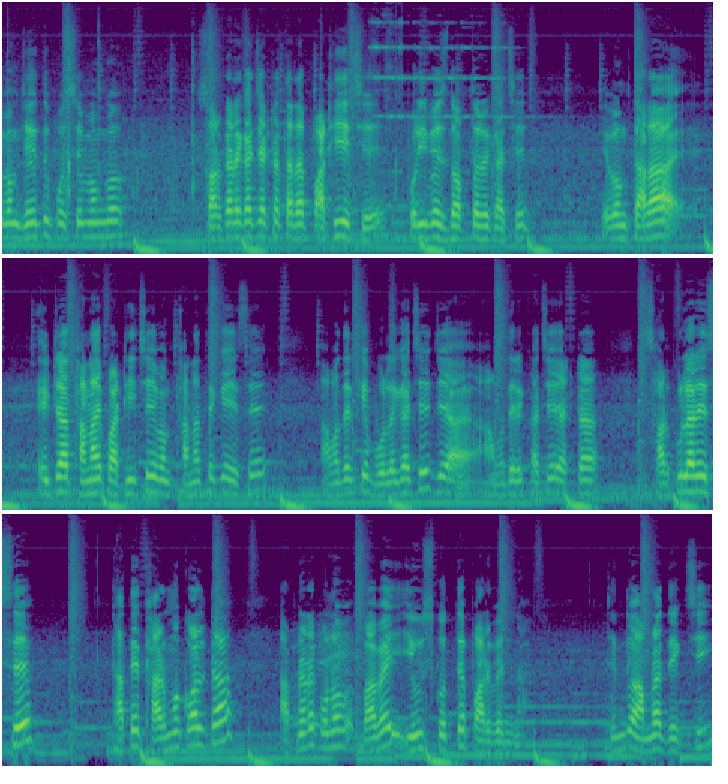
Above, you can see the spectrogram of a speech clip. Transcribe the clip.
এবং যেহেতু পশ্চিমবঙ্গ সরকারের কাছে একটা তারা পাঠিয়েছে, পরিবেশ দপ্তরের কাছে, এবং তারা এটা থানায় পাঠিয়েছে এবং থানা থেকে এসে আমাদেরকে বলে গেছে যে, আমাদের কাছে একটা সার্কুলার এসছে। তাতে থার্মোকলটা আপনারা কোনোভাবেই ইউজ করতে পারবেন না। কিন্তু আমরা দেখছি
